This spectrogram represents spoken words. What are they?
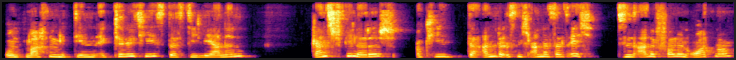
und machen mit denen Activities, dass die lernen, ganz spielerisch, okay, der andere ist nicht anders als ich. Die sind alle voll in Ordnung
